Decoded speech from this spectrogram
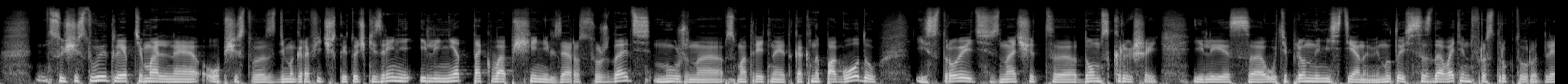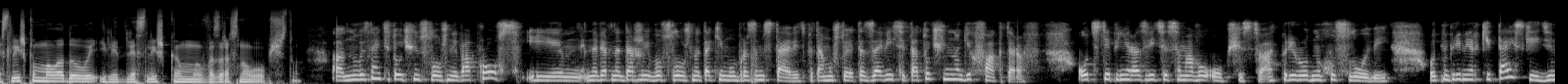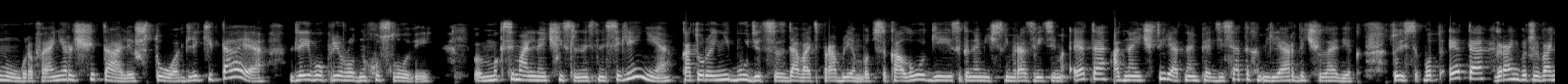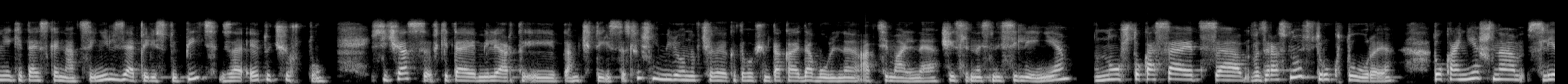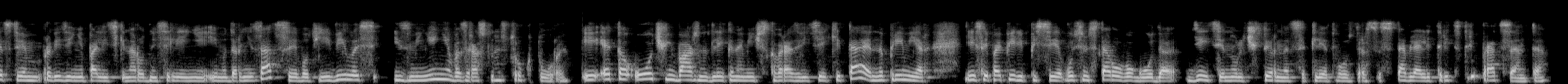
Существует ли оптимальное общество с демографической точки зрения или нет, так вообще нельзя рассуждать. Нужно смотреть на это как на погоду и строить, значит, э, дом с крышей или с утепленными стенами. Ну, то есть создавать инфраструктуру для слишком молодого или для слишком возрастного общества. А, ну, вы знаете, это очень сложный вопрос. И, наверное, даже его сложно таким образом ставить, потому что это зависит от очень многих факторов. От степени развития самого общества, от природных условий. Вот, например, китайские демографы, они рассчитали, что для Китая, для его природных условий, максимальная численность населения, которая не будет создавать проблем вот с экологией, с экономическим развитием, это 1,4-1,5 миллиарда человек. То есть вот это грань выживания китайской нации. Нельзя переступить за эту черту. Сейчас в Китае миллиард и там 400 с лишним миллионов человек. Это, в общем, такая довольно оптимальная численность населения. Но что касается возрастной структуры, то, конечно, следствием проведения политики народного населения и модернизации вот явилось изменение возрастной структуры. И это очень важно для экономического развития Китая. Например, если по переписи 1982 года дети 0-14 лет возраста составляли 33%,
